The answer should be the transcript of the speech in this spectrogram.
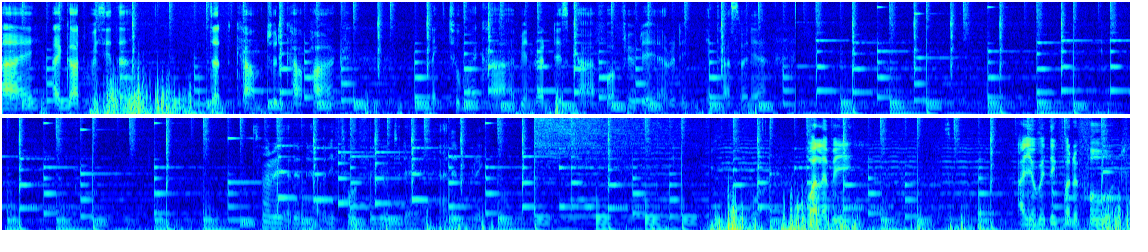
I, I got visitor that come to the car park next to my car. I've been renting this car for a few days already in Tasmania. Sorry, I didn't have any food for you today. I didn't bring wallaby. Are you waiting for the food?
